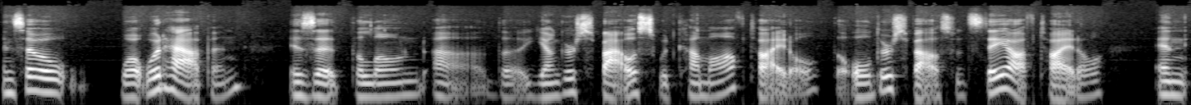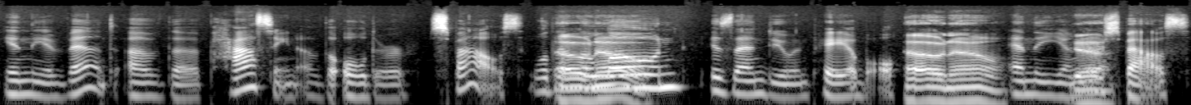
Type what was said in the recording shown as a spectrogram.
And so what would happen is that the loan, uh, the younger spouse would come off title, the older spouse would stay off title, and in the event of the passing of the older spouse, well, then Oh, the no. loan is then due and payable, Oh no. and the younger Yeah. spouse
